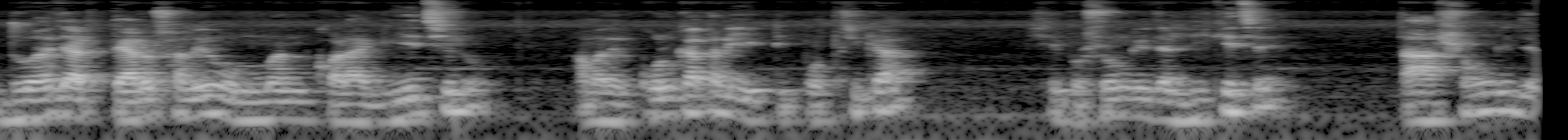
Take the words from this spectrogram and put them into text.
দু তেরো সালেও অনুমান করা গিয়েছিল। আমাদের কলকাতারই একটি পত্রিকা, সে প্রসঙ্গে যা লিখেছে তার সঙ্গে যে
